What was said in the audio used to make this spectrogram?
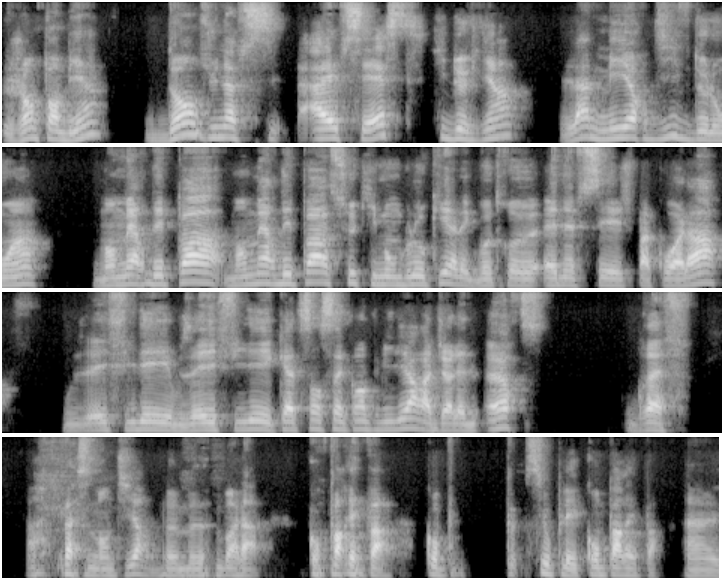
J'entends bien, dans une AFC Est qui devient la meilleure div de loin. M'emmerdez pas, m'emmerdez pas ceux qui m'ont bloqué avec votre NFC, je sais pas quoi là. Vous avez filé, vous avez filé 450 milliards à Jalen Hurts. Bref, pas se mentir. voilà, comparez pas. S'il vous plaît, comparez pas. Hein,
